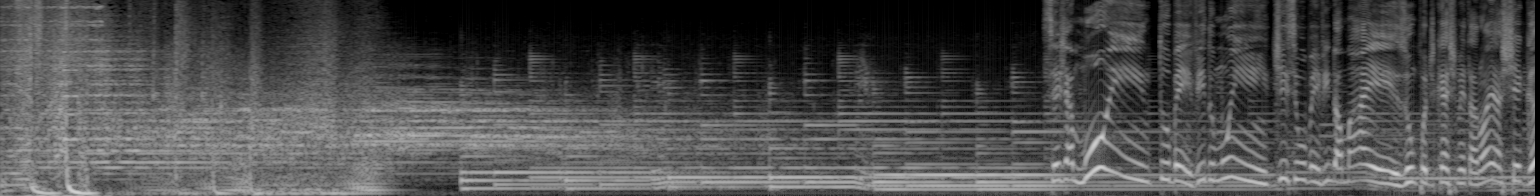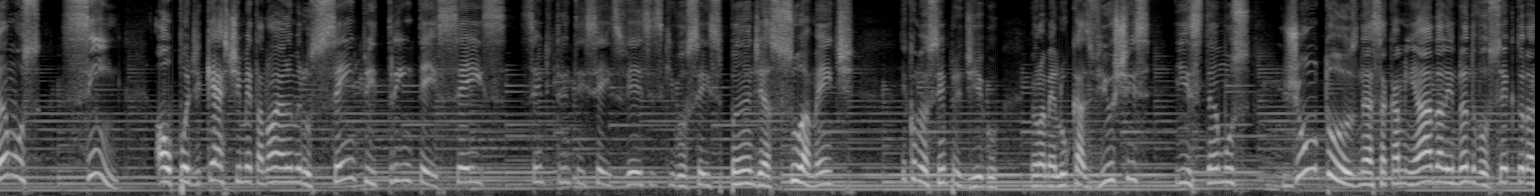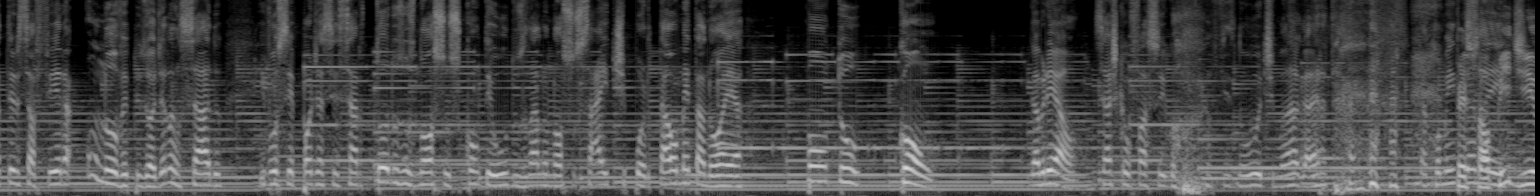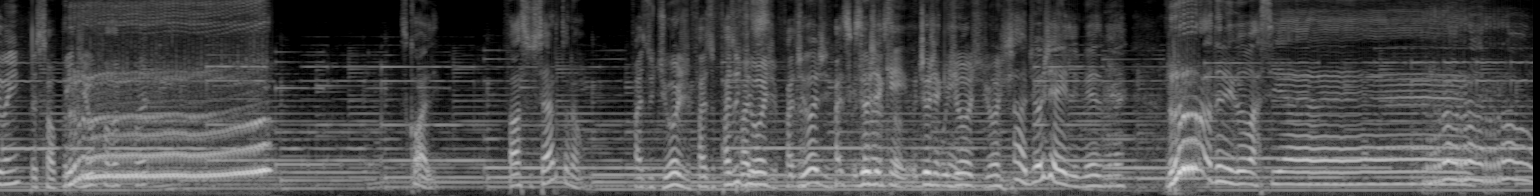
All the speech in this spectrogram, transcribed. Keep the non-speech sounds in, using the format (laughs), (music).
Seja muito bem-vindo, muitíssimo bem-vindo a mais um podcast Metanoia. Chegamos, sim, ao podcast Metanoia número 136. 136 vezes que você expande a sua mente. E como eu sempre digo, meu nome é Lucas Vilches e estamos juntos nessa caminhada. Lembrando você que toda terça-feira um novo episódio é lançado e você pode acessar todos os nossos conteúdos lá no nosso site portalmetanoia.com. Gabriel, você acha que eu faço igual (laughs) eu fiz no último? Ah, a galera tá, tá O (laughs) comentando pessoal aí. pediu, hein? O pessoal pediu. Escolhe. Faço certo ou não? Faz o de hoje? Faz, o- faz o de hoje. Faz o de hoje? Faz o de hoje é quem? O de hoje é O quem? de hoje, de hoje. Ah, o de hoje é ele mesmo, né? Rodrigo Garcia.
